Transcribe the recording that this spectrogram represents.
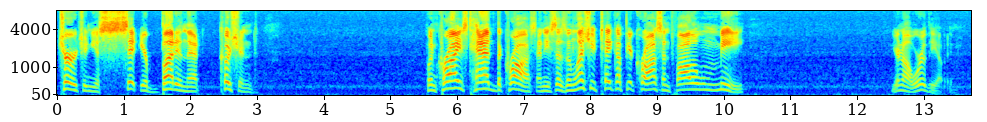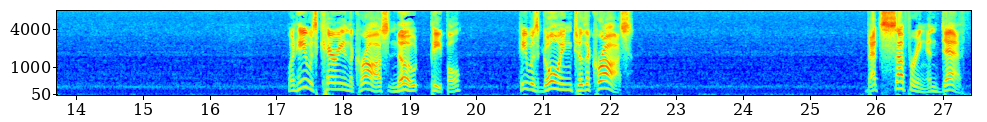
church and you sit your butt in that cushioned. When Christ had the cross, and he says, Unless you take up your cross and follow me, you're not worthy of him. When he was carrying the cross, note, people, he was going to the cross. That's suffering and death.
